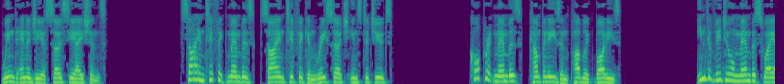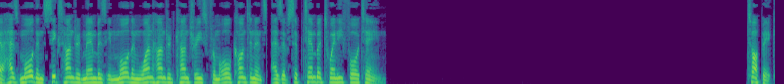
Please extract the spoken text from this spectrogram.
wind energy associations. Scientific members, scientific and research institutes Corporate members, companies and public bodies Individual member SWAYA has more than 600 members in more than 100 countries from all continents as of September 2014. Topic:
